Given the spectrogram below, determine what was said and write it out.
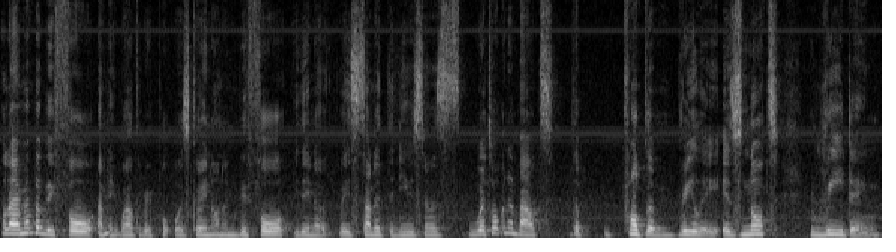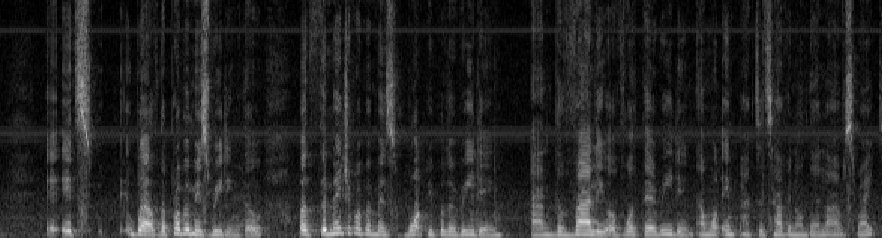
Well, I remember before, I mean, while the report was going on and before, you know, we started the news, there was, we're talking about the problem really is not reading. It's, well, the problem is reading though, but the major problem is what people are reading and the value of what they're reading and what impact it's having on their lives, right?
